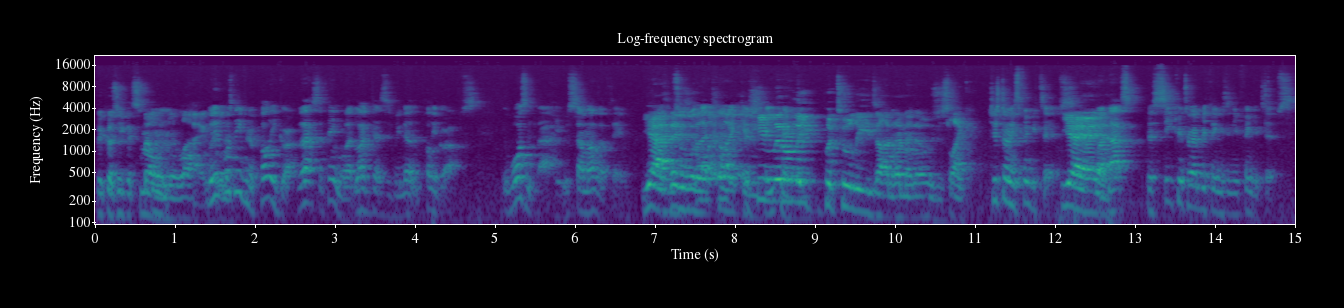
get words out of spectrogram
because he could smell when you're lying. Well, it wasn't even a polygraph. That's the thing. Like lie detectors, we know the polygraphs. It wasn't that. It was some other thing. Yeah, It was they- all electronic and she literally put two leads on him, and it was just like, Just on his fingertips. yeah, yeah, Like yeah. that's the secret to everything is in your fingertips.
